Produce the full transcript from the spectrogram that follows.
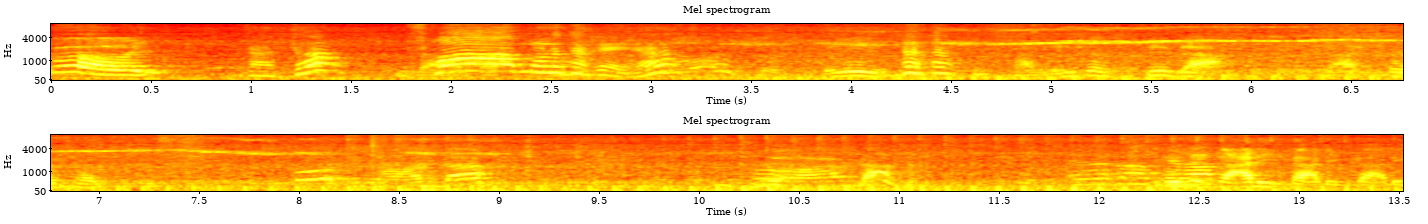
কই দাদা সব মনে থাকে হ্যাঁ। দিদা দাদা গাড়ি গাড়ি গাড়ি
